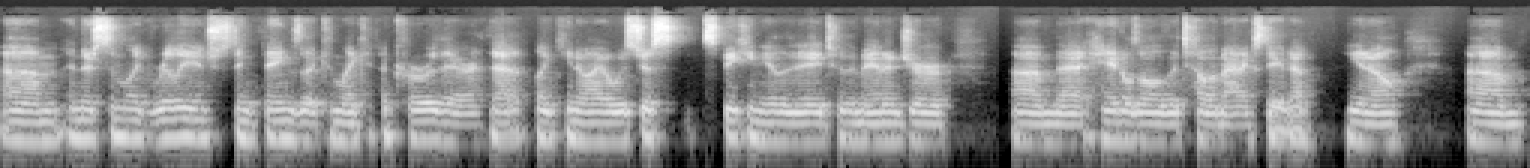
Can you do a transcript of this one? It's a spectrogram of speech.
Um, and there's some like really interesting things that can like occur there. That like you know I was just speaking the other day to the manager um, that handles all the telematics data, you know, um,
